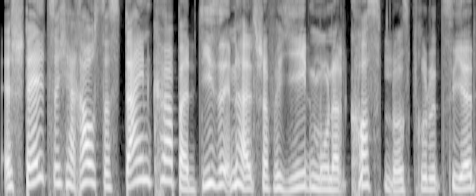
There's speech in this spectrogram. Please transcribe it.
Es stellt sich heraus, dass dein Körper diese Inhaltsstoffe jeden Monat kostenlos produziert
